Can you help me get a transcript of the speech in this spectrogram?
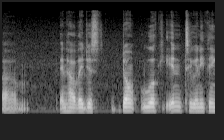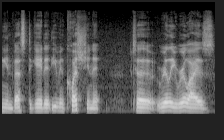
um, and how they just don't look into anything, investigate it, even question it to really realize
